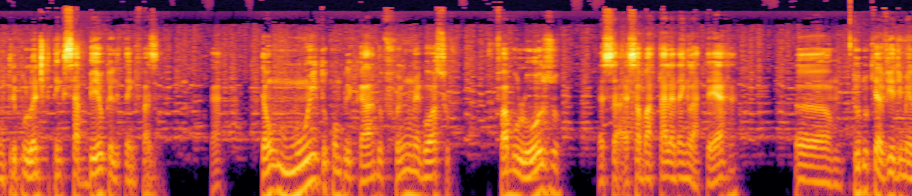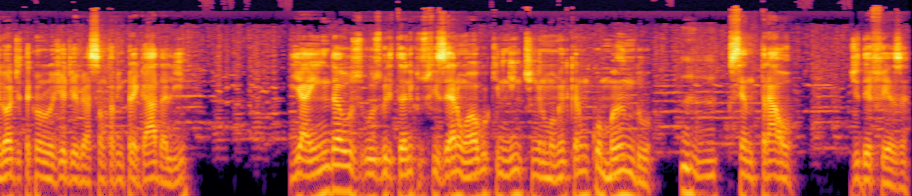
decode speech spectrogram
Um tripulante que tem que saber o que ele tem que fazer. Tá? Então, muito complicado. Foi um negócio fabuloso essa, essa batalha da Inglaterra. Uh, tudo que havia de melhor de tecnologia de aviação estava empregado ali. E ainda os, os, britânicos fizeram algo que ninguém tinha no momento, que era um comando uhum. central de defesa.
